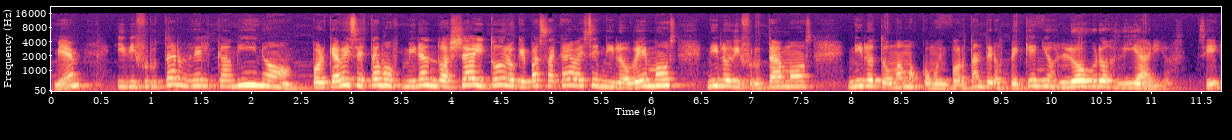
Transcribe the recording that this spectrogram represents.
¿Bien? Y disfrutar del camino, porque a veces estamos mirando allá y todo lo que pasa acá a veces ni lo vemos, ni lo disfrutamos, ni lo tomamos como importante los pequeños logros diarios, ¿sí?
